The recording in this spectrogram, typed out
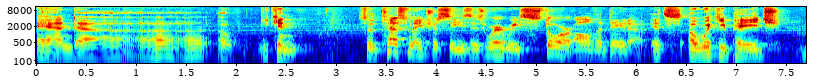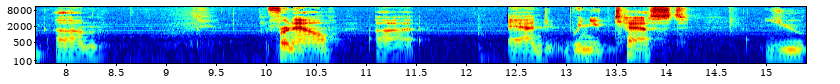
and, uh, oh, you can, so the test matrices is where we store all the data. It's a wiki page um, for now. Uh, and when you test, you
